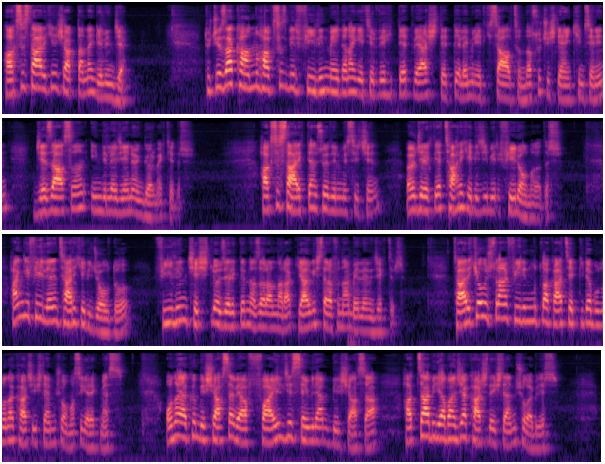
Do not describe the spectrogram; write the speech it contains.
Haksız tahrikin şartlarına gelince Türk Ceza Kanunu haksız bir fiilin meydana getirdiği hiddet veya şiddetli elemin etkisi altında suç işleyen kimsenin cezasının indirileceğini öngörmektedir. Haksız tahrikten söz edilmesi için öncelikle tahrik edici bir fiil olmalıdır. Hangi fiillerin tahrik edici olduğu, fiilin çeşitli özellikleri nazar alınarak yargıç tarafından belirlenecektir. Tahriki oluşturan fiilin mutlaka tepkide bulunana karşı işlenmiş olması gerekmez. Ona yakın bir şahsa veya failce sevilen bir şahsa, hatta bir yabancıya karşı da işlenmiş olabilir.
